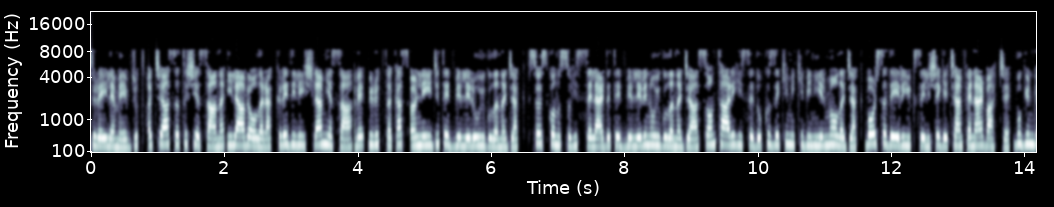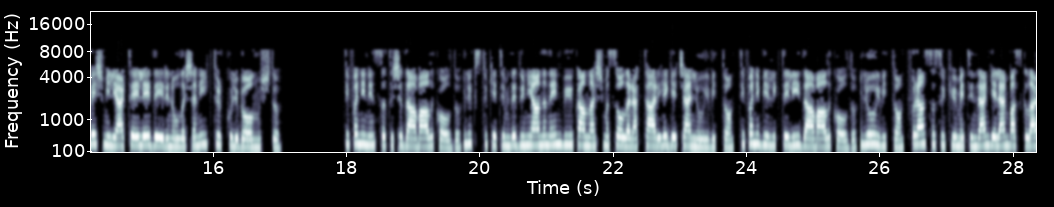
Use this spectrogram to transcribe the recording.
süreyle mevcut, açığa satış yasağına ilave olarak kredili işlem yasağı ve brüt takas önleyici tedbirleri uygulanacak. Söz konusu hisselerde tedbirlerin uygulanacağı son tarih ise 9 Ekim 2020 olacak. Borsa değeri yükselişe geçen Fenerbahçe, bugün 5 milyar TL değerine ulaşan ilk Türk kulübü olmuştu. Tiffany'nin satışı davalık oldu. Lüks tüketimde dünyanın en büyük anlaşması olarak tarihe geçen Louis Vuitton, Tiffany birlikteliği davalık oldu. Louis Vuitton, Fransız hükümetinden gelen baskılar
